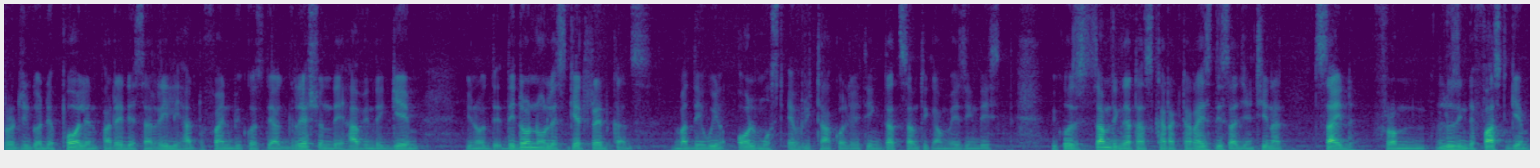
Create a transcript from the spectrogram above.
Rodrigo De Paul and Paredes are really hard to find because the aggression they have in the game, you know, they, they don't always get red cards, but they win almost every tackle. I think that's something amazing. This, because something that has characterized this Argentina side from losing the first game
